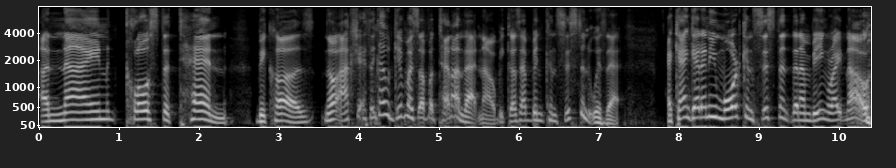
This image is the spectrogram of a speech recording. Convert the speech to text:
a nine, close to 10, because no, actually, I think I would give myself a 10 on that now because I've been consistent with that. I can't get any more consistent than I'm being right now.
